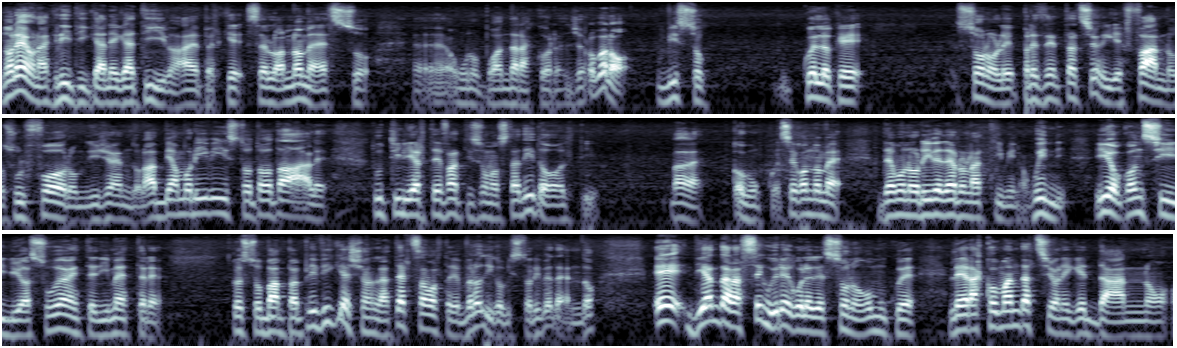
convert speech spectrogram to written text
Non è una critica negativa eh, perché se lo hanno messo eh, uno può andare a correggerlo però visto quello che sono le presentazioni che fanno sul forum dicendo l'abbiamo rivisto totale tutti gli artefatti sono stati tolti vabbè, comunque, secondo me devono rivedere un attimino. Quindi io consiglio assolutamente di mettere questo bump amplification, la terza volta che ve lo dico, vi sto rivedendo, e di andare a seguire quelle che sono comunque le raccomandazioni che danno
